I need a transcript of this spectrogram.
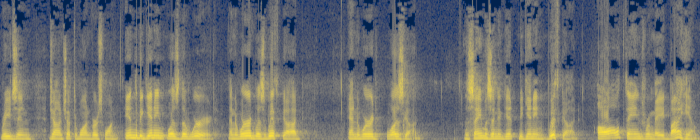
reads in John chapter 1, verse 1. In the beginning was the Word, and the Word was with God, and the Word was God. The same was in the beginning with God. All things were made by Him,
